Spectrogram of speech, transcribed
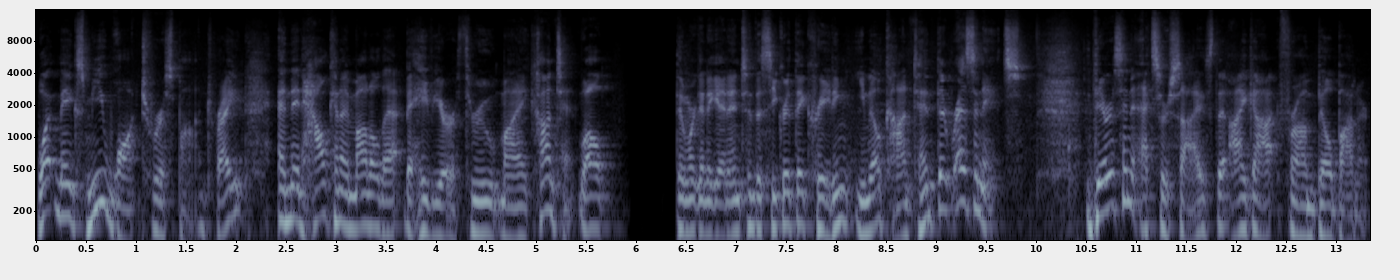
What makes me want to respond, right? And then how can I model that behavior through my content? Well, then we're going to get into the secret that creating email content that resonates. There's an exercise that I got from Bill Bonner.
